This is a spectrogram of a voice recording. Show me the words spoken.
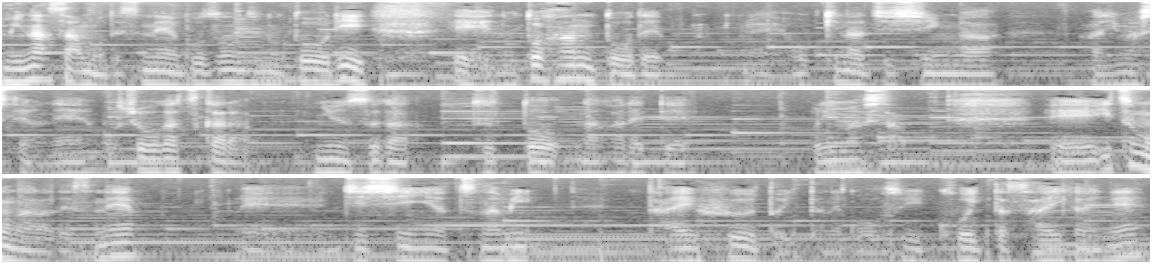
皆さんもですねご存知の通り能登、えー、半島で、え、大きな地震がありましたよね。お正月からニュースがずっと流れておりました、えー、いつもならですね、えー、地震や津波台風といったねこうこういった災害ね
